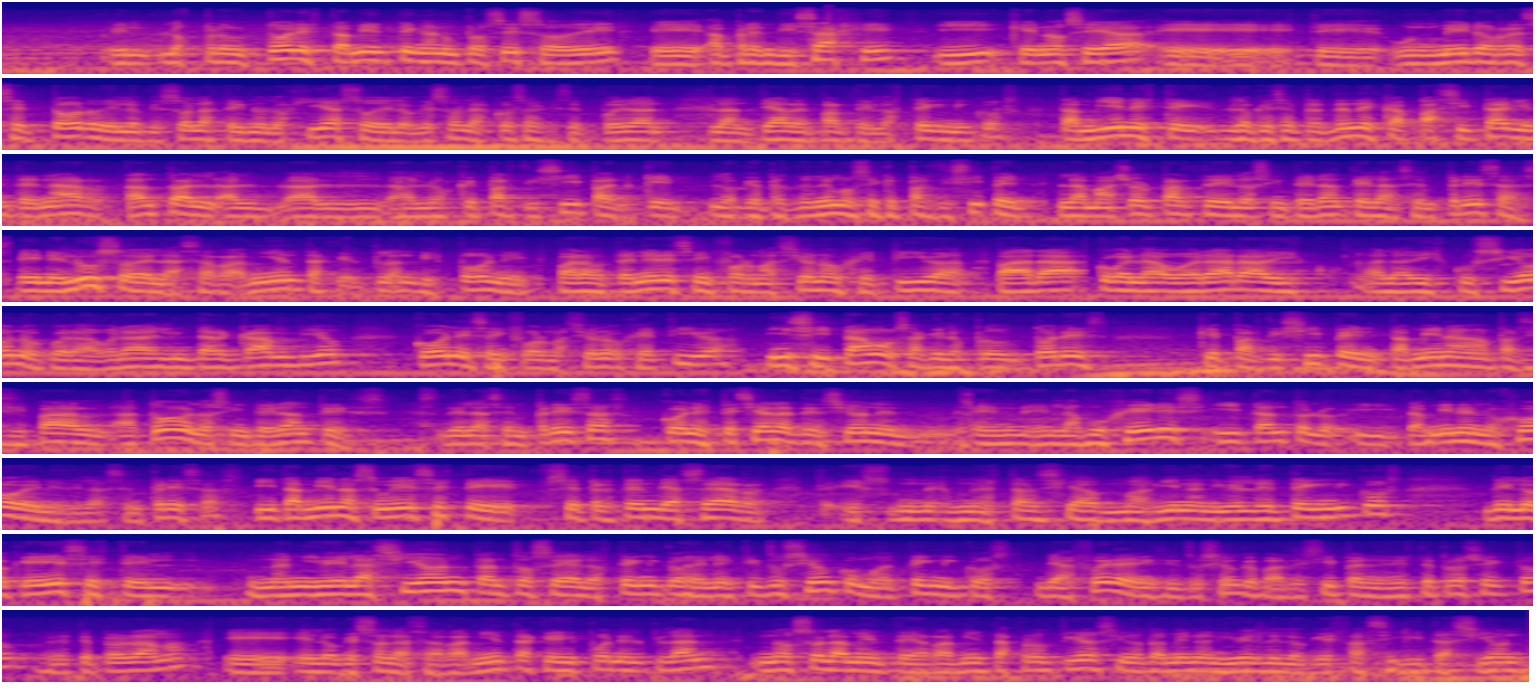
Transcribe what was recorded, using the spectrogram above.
los productores también tengan un proceso de eh, aprendizaje y que no sea eh, este, un mero receptor de lo que son las tecnologías o de lo que son las cosas que se puedan plantear de parte de los técnicos. También este, lo que se pretende es capacitar y entrenar tanto a los que participan, que lo que pretendemos es que participen la mayor parte de los integrantes de las empresas en el uso de las herramientas que el plan dispone para obtener esa información objetiva, para colaborar a, a la discusión o colaborar en el intercambio con esa información objetiva. Incitamos a que los productores que participen, también a participar a todos los integrantes de las empresas, con especial atención en, las mujeres y, tanto y también en los jóvenes de las empresas. Y también a su vez este, se pretende hacer, es una, una estancia más bien a nivel de técnicos, de lo que es este, una nivelación, tanto sea de los técnicos de la institución como de técnicos de afuera de la institución que participan en este proyecto, en este programa, eh, en lo que son las herramientas que dispone el plan, no solamente herramientas productivas, sino también a nivel de lo que es facilitación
